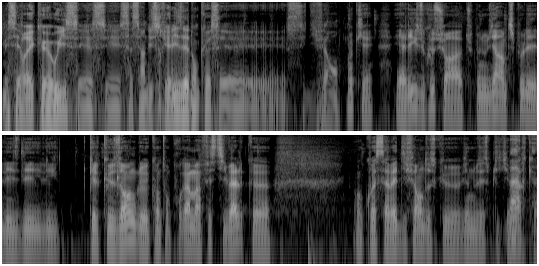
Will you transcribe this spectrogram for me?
Mais c'est vrai que oui, c'est ça s'est industrialisé, donc euh, c'est différent. Ok. Et Alix, du coup, sur, euh, tu peux nous dire un petit peu les, les- les- les quelques angles quand on programme un festival, que, en quoi ça va être différent de ce que vient de nous expliquer Bah, Marc euh.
